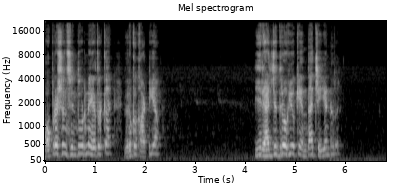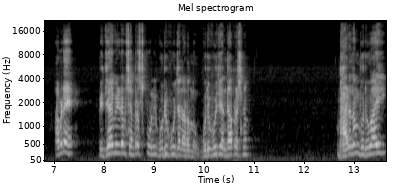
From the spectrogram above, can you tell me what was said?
ഓപ്പറേഷൻ സിന്ദൂറിനെ എതിർക്കാൻ ഇവരൊക്കെ കാട്ടിയ. ഈ രാജ്യദ്രോഹിയൊക്കെ എന്താ ചെയ്യേണ്ടത്? അവിടെ വിദ്യാപീഠം സെൻട്രൽ സ്കൂളിൽ ഗുരുപൂജ നടന്നു. ഗുരുപൂജ എന്താ പ്രശ്നം? ഭാരതം ഗുരുവായി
